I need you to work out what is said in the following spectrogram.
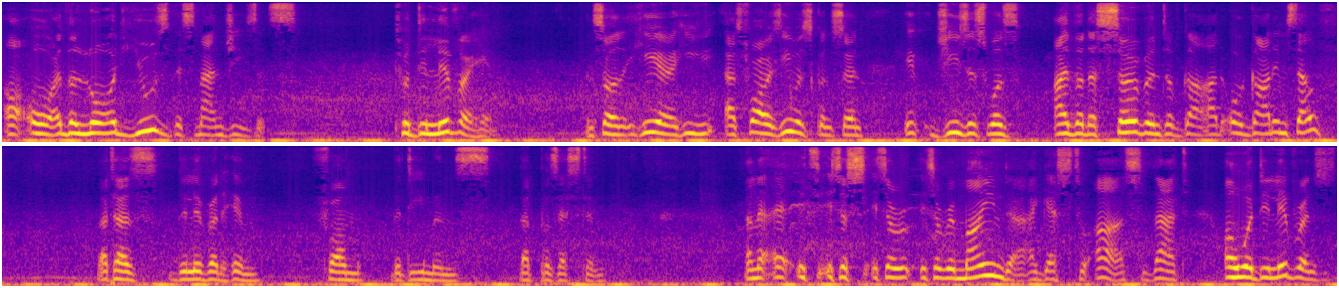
Or, the Lord used this man Jesus to deliver him. And so here he, as far as he was concerned, if Jesus was either the servant of God or God himself that has delivered him from the demons that possessed him. And uh, it's, it's, a, it's, a, it's a reminder, I guess, to us that our deliverance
